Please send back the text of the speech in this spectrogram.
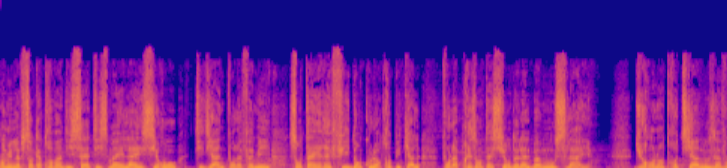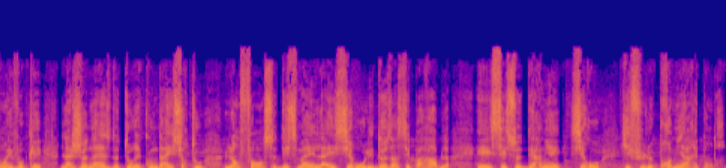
En 1997, Ismaëla et Sirou, Tidiane pour la famille, sont à RFI dans Couleur Tropicale pour la présentation de l'album Mousslaï. Durant l'entretien, nous avons évoqué la jeunesse de Touré Kunda et surtout l'enfance d'Ismaëla et Sirou, les deux inséparables. Et c'est ce dernier, Sirou, qui fut le premier à répondre.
